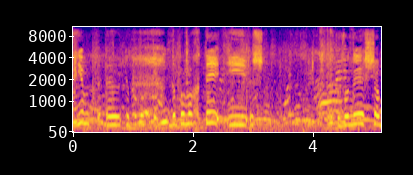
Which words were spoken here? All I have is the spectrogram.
їм е, допомогти і вони щоб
